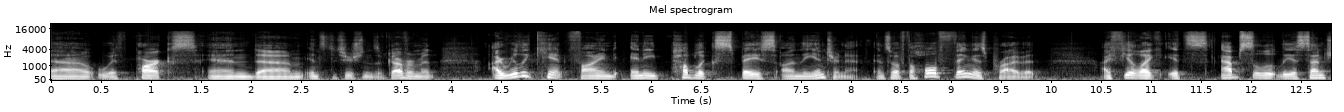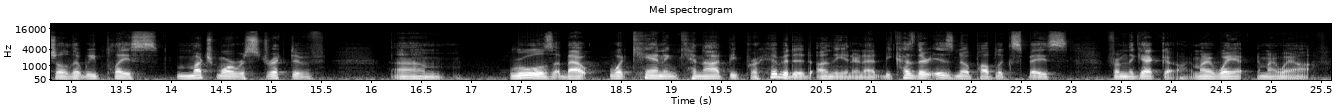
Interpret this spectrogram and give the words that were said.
uh, with parks and um, institutions of government, I really can't find any public space on the internet. And so, if the whole thing is private, I feel like it's absolutely essential that we place much more restrictive um, rules about what can and cannot be prohibited on the internet because there is no public space from the get go. Am I way am I way off?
